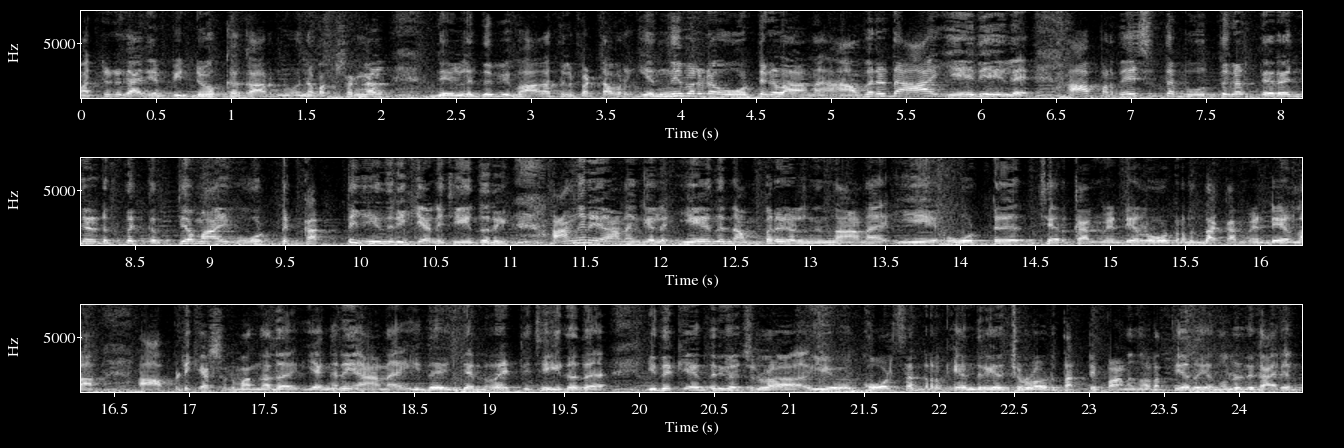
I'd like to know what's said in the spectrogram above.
മറ്റൊരു കാര്യം പിന്നോക്കക്കാർ ന്യൂനപക്ഷങ്ങൾ ദളിത് വിഭാഗത്തിൽപ്പെട്ടവർ എന്നിവരുടെ വോട്ടുകളാണ് അവരുടെ ആ ഏരിയയിലെ ആ പ്രദേശത്തെ ബൂത്തുകൾ തിരഞ്ഞെടുത്ത് കൃത്യമായി വോട്ട് കട്ട് ചെയ്തിരിക്കുകയാണ് ചെയ്തത്. അങ്ങനെയാണെങ്കിൽ ഏത് നമ്പറുകളിൽ നിന്നാണ് ഈ വോട്ട് ചേർക്കാൻ വേണ്ടിയുള്ള വോട്ട് റദ്ദാക്കാൻ വേണ്ടിയുള്ള ആപ്ലിക്കേഷൻ വന്നത്? എങ്ങനെയാണ് ഇത് ജനറേറ്റ് ചെയ്തത്? ഇത് കേന്ദ്രീകരിച്ചുള്ള ഈ കോൾ സെന്റർ കേന്ദ്രീകരിച്ചുള്ള ഒരു തട്ടിപ്പാണ് നടത്തിയത് എന്നുള്ളൊരു കാര്യം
